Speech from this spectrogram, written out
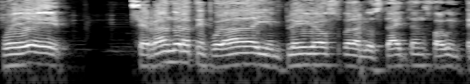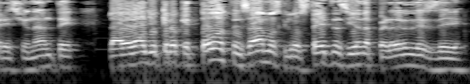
Fue cerrando la temporada y en playoffs para los Titans fue algo impresionante. La verdad yo creo que todos pensábamos que los Titans iban a perder desde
